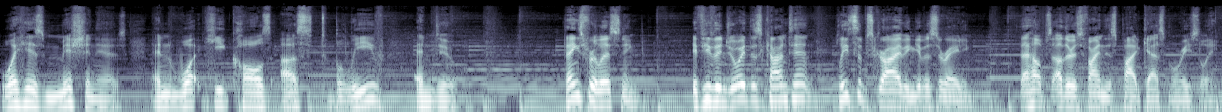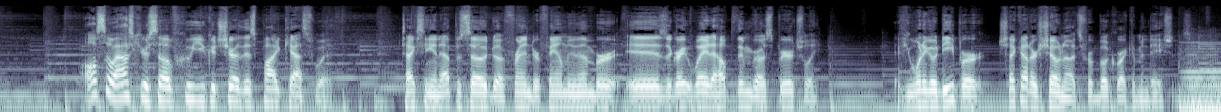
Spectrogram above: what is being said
what his mission is, and what he calls us to believe and do. Thanks for listening. If you've enjoyed this content, please subscribe and give us a rating. That helps others find this podcast more easily. Also, ask yourself who you could share this podcast with. Texting an episode to a friend or family member is a great way to help them grow spiritually. If you want to go deeper, check out our show notes for book recommendations.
